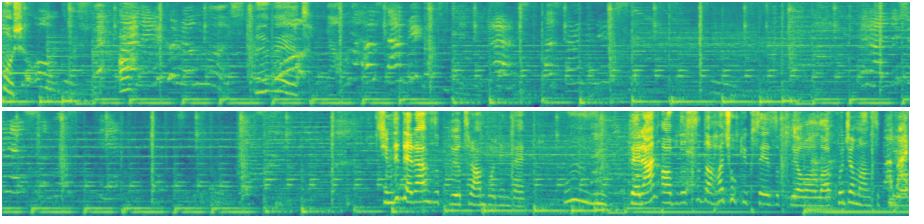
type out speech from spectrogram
olmuş? oldu. Ah. Evet. Şimdi Deren zıplıyor trambolinde. Hmm, Deren ablası daha çok yükseğe zıplıyor vallahi. Kocaman zıplıyor.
